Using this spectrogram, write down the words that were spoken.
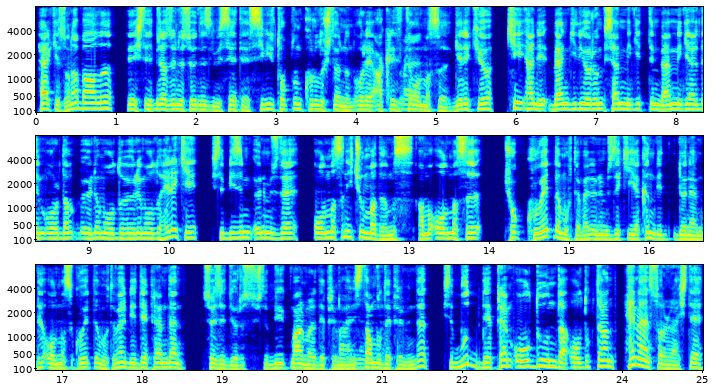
Herkes ona bağlı ve işte biraz önce söylediğiniz gibi ST, sivil toplum kuruluşlarının oraya akredite Evet. olması gerekiyor. Ki hani ben gidiyorum, sen mi gittin, ben mi geldim, orada öyle mi oldu, böyle mi oldu? Hele ki işte bizim önümüzde olmasını hiç ummadığımız ama olması çok kuvvetle muhtemel önümüzdeki yakın bir dönemde olması kuvvetle muhtemel bir depremden söz ediyoruz. İşte Büyük Marmara depreminden, Aynen İstanbul hocam. depreminden. İşte bu deprem olduğunda, olduktan hemen sonra işte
